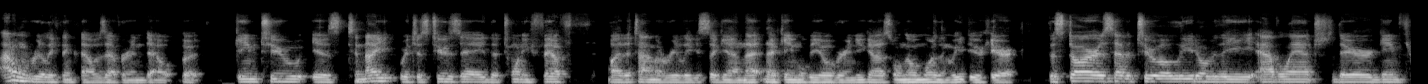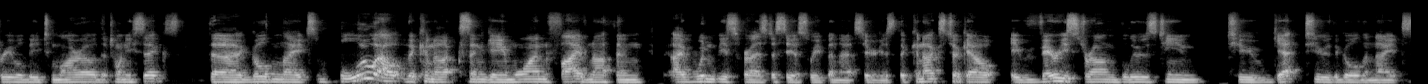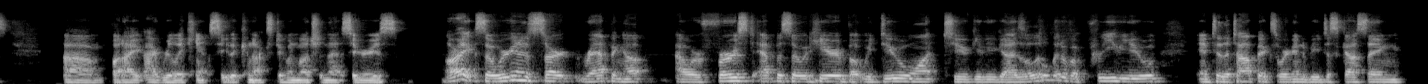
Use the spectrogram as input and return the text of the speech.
I don't really think that was ever in doubt, but game two is tonight, which is Tuesday, the 25th. By the time of release, again, that, that game will be over, and you guys will know more than we do here. The Stars have a 2 0 lead over the Avalanche. Their game three will be tomorrow, the 26th the Golden Knights blew out the Canucks in game one, 5 nothing. I wouldn't be surprised to see a sweep in that series. The Canucks took out a very strong Blues team to get to the Golden Knights, um, but I, I really can't see the Canucks doing much in that series. All right, so we're going to start wrapping up our first episode here, but we do want to give you guys a little bit of a preview into the topics we're going to be discussing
